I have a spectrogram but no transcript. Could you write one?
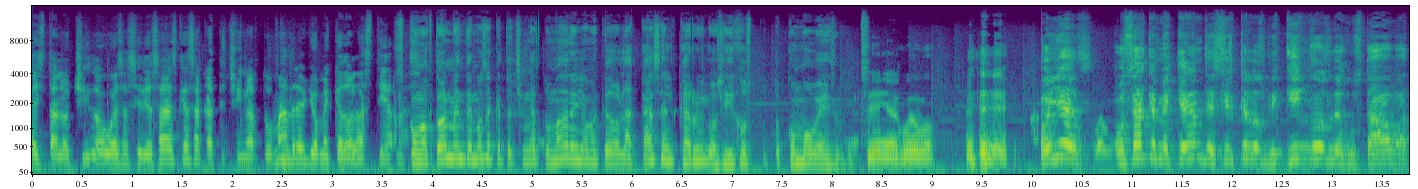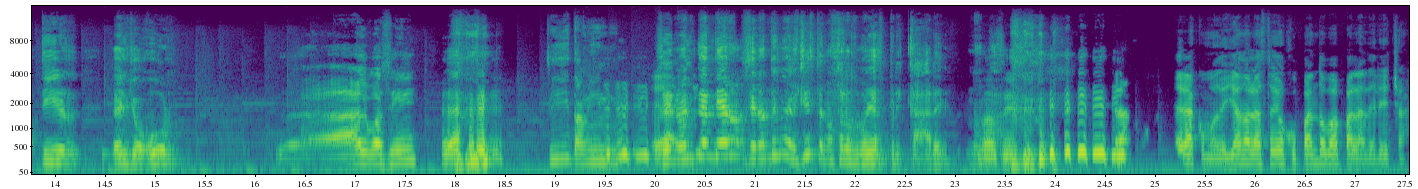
está lo chido, güey. Es así de, ¿sabes qué? Sácate chingar tu madre, yo me quedo las tierras. Como actualmente no sé qué te chinga tu madre, yo me quedo la casa, el carro y los hijos, puto. ¿Cómo ves? güey? Sí, a huevo. oye, o sea que me quieren decir que los vikingos les gustaba batir el yogur. Algo así. Sí, también. Si no entendieron, si no entienden el chiste, no se los voy a explicar, ¿eh? No, No, sí. era como de, ya no la estoy ocupando, va para la derecha.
